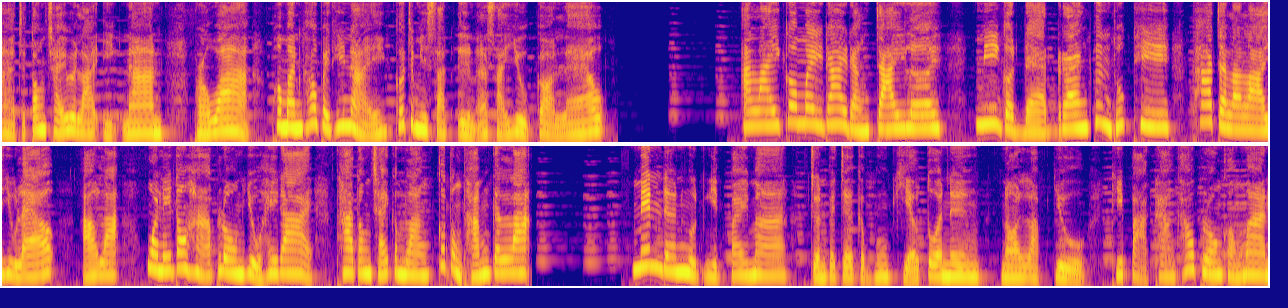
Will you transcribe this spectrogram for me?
อาจจะต้องใช้เวลาอีกนาน เพราะว่าพอมันเข้าไปที่ไหนก็จะมีสัตว์อื่นอาศัยอยู่ก่อนแล้วอะไรก็ไม่ได้ดังใจเลย นี่ก็แดดแรงขึ้นทุกทีถ้าจะละลายอยู่แล้ว เอาละวันนี้ต้องหาโพรงอยู่ให้ได้ ถ้าต้องใช้กำลังก็ต้องทำกันละ เม่นเดินหงุดหงิดไปมา จนไปเจอกับงูเขียวตัวหนึ่งนอนหลับอยู่ที่ปากทางเข้าโพรงของมัน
